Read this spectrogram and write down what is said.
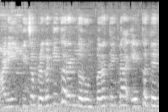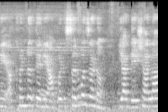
आणि तिचं प्रगटीकरण करून परत एकदा एकतेने अखंडतेने आपण सर्वजण या देशाला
